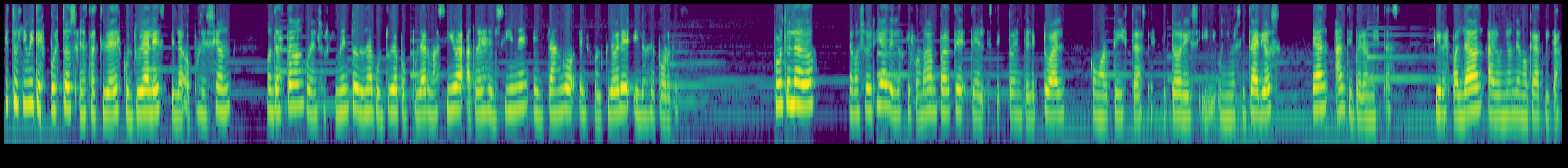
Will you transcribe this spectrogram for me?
Estos límites puestos en las actividades culturales de la oposición contrastaban con el surgimiento de una cultura popular masiva a través del cine, el tango, el folclore y los deportes. Por otro lado, la mayoría de los que formaban parte del sector intelectual, como artistas, escritores y universitarios, eran antiperonistas y respaldaban a la Unión Democrática,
